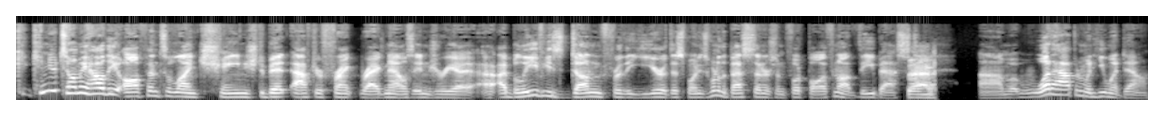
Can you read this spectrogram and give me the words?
Can you tell me how the offensive line changed a bit after Frank Ragnow's injury? I, I, believe he's done for the year at this point. He's one of the best centers in football, if not the best. Um, what happened when he went down?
